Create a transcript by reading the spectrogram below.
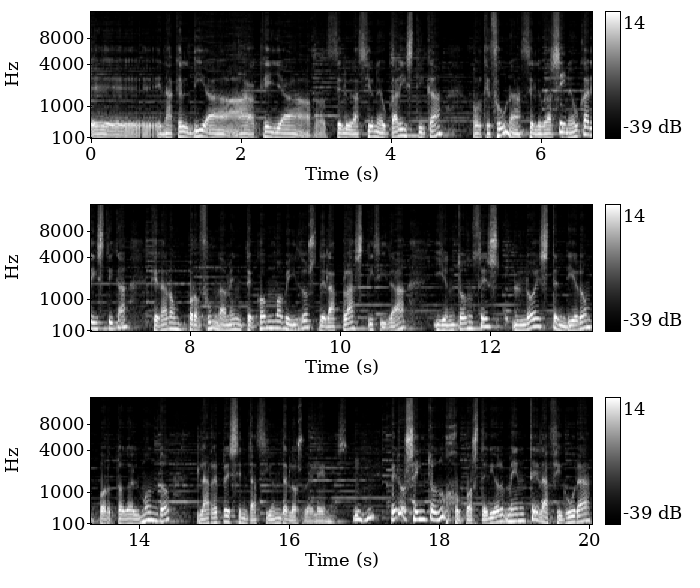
en aquel día, aquella celebración eucarística, porque fue una celebración eucarística, quedaron profundamente conmovidos de la plasticidad y entonces lo extendieron por todo el mundo la representación de los belenes. Pero se introdujo posteriormente la figura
